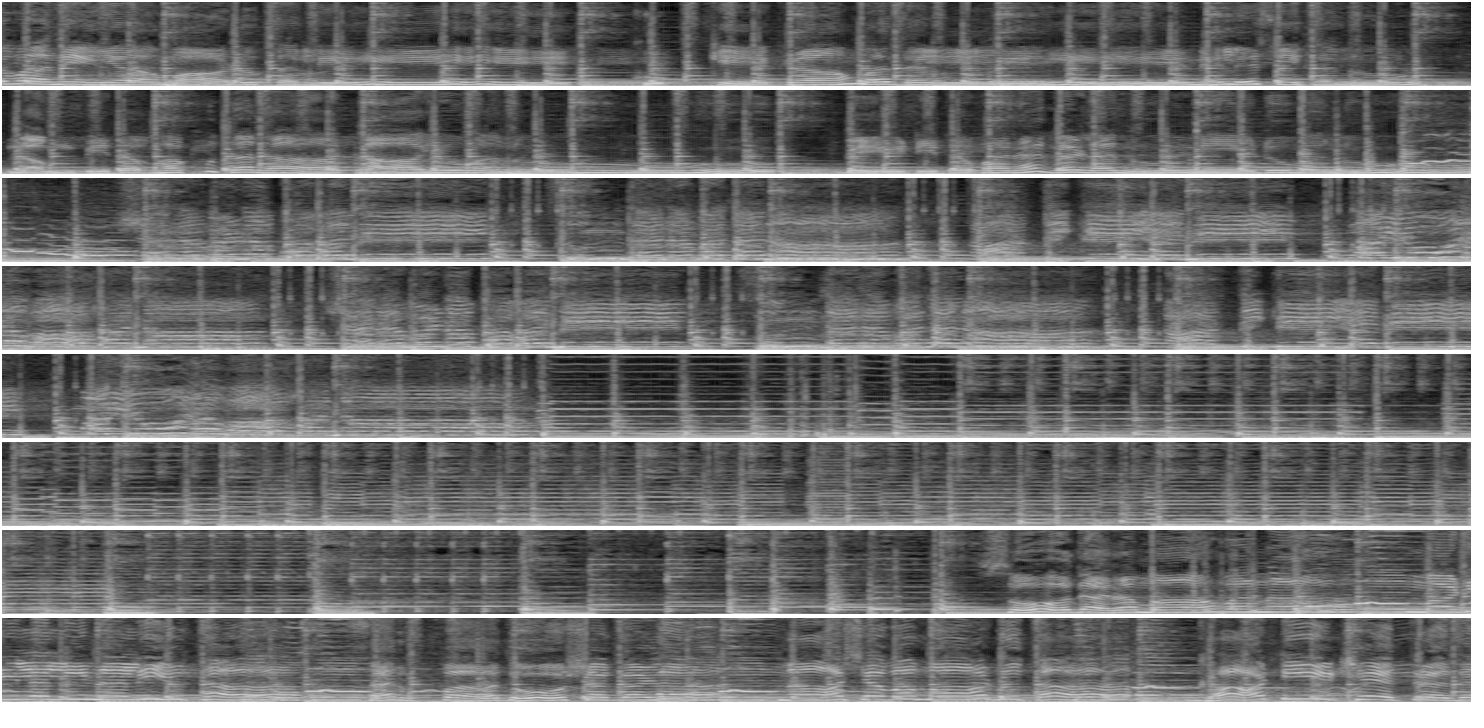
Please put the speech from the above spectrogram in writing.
ಸೇವನೆಯ ಮಾಡುತ್ತಲೀ ಕುಕ್ಕೆ ಗ್ರಾಮದಲ್ಲಿ ನೆಲೆಸಿಹನು ನಂಬಿದ ಭಕ್ತರ ಕಾಯುವನು ಬೇಡಿದ ವರಗಳನ್ನು ನೀಡುವನು.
